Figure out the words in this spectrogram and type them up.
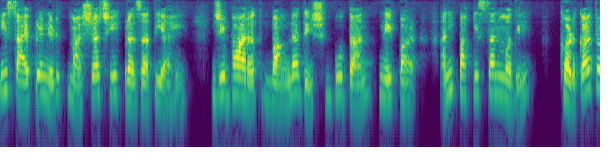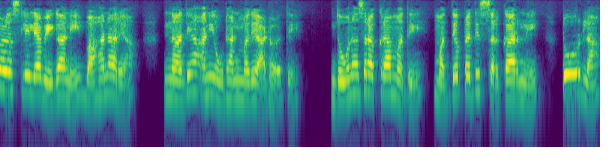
ही सायप्रेनिड माशाची एक प्रजाती आहे जी भारत बांगलादेश भूतान नेपाळ आणि पाकिस्तानमधील खडकाळ तळ असलेल्या वेगाने वाहणाऱ्या नद्या आणि ओढ्यांमध्ये आढळते. दोन हजार अकरा मध्ये मध्य प्रदेश सरकारने टोरला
